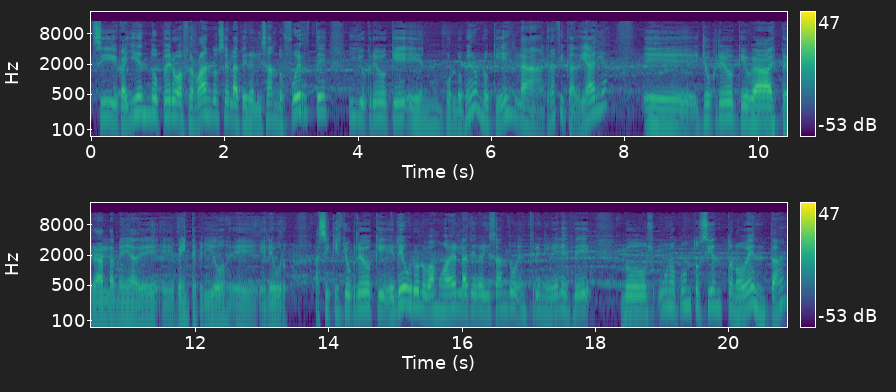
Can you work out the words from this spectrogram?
sigue cayendo, pero aferrándose, lateralizando fuerte, y yo creo que en por lo menos lo que es la gráfica diaria, eh, yo creo que va a esperar la media de 20 eh, periodos eh, el euro. Así que yo creo que el euro lo vamos a ver lateralizando entre niveles de los 1.190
